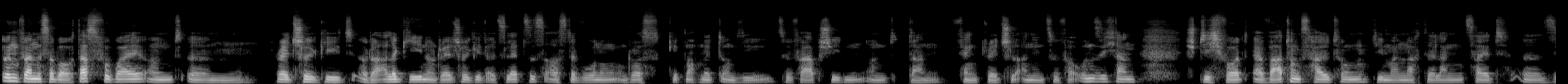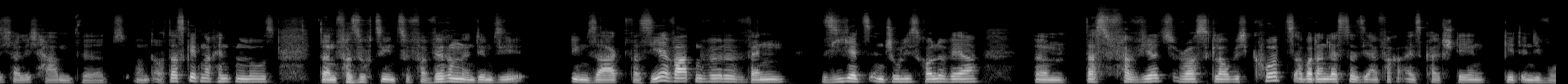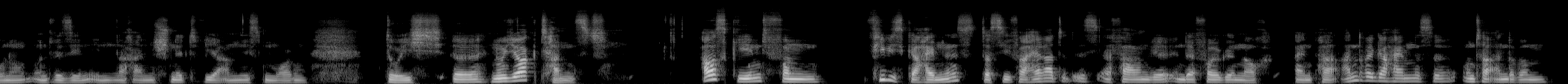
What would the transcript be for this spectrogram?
Irgendwann ist aber auch das vorbei und ähm, Rachel geht, oder alle gehen und Rachel geht als letztes aus der Wohnung und Ross geht noch mit, um sie zu verabschieden und dann fängt Rachel an, ihn zu verunsichern. Stichwort Erwartungshaltung, die man nach der langen Zeit äh, sicherlich haben wird. Und auch das geht nach hinten los. Dann versucht sie ihn zu verwirren, indem sie ihm sagt, was sie erwarten würde, wenn sie jetzt in Julies Rolle wäre. Ähm, das verwirrt Ross, glaube ich, kurz, aber dann lässt er sie einfach eiskalt stehen, geht in die Wohnung und wir sehen ihn nach einem Schnitt, wie er am nächsten Morgen durch äh, New York tanzt. Ausgehend von Phoebes Geheimnis, dass sie verheiratet ist, erfahren wir in der Folge noch ein paar andere Geheimnisse, unter anderem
